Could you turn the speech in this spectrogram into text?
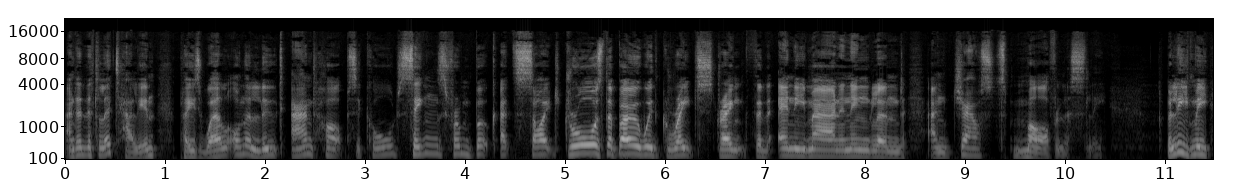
and a little Italian, plays well on the lute and harpsichord, sings from book at sight, draws the bow with great strength than any man in England, and jousts marvellously. Believe me,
